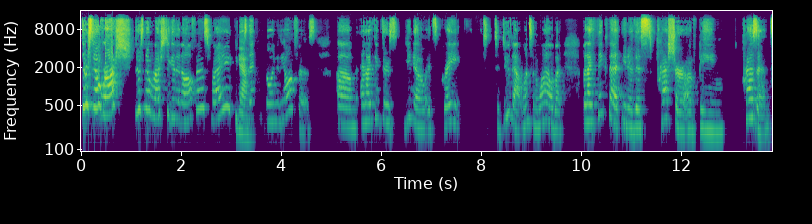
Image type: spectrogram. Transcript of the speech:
there's no rush. There's no rush to get an office right? Because yeah. then going to the office. Um, and i think there's you know it's great to do that once in a while but but i think that you know this pressure of being present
